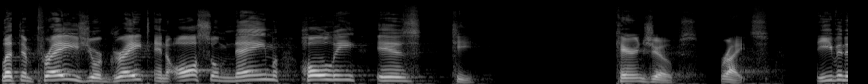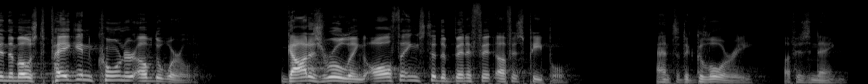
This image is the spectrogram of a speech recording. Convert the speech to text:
Let them praise your great and awesome name. Holy is He. Karen Jobes writes Even in the most pagan corner of the world, God is ruling all things to the benefit of His people and to the glory of His name.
